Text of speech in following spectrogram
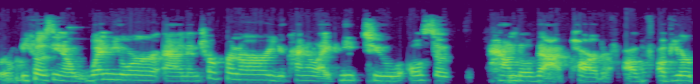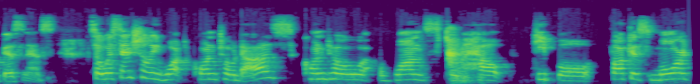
through. Because, you know, when you're an entrepreneur, you kind of like need to also handle that part of, of your business. So essentially, what Qonto does, Qonto wants to help people focus more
